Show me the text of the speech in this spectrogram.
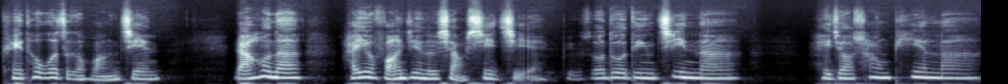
可以透过这个房间，然后呢，还有房间的小细节，比如说落定镜呐、黑胶唱片啦、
